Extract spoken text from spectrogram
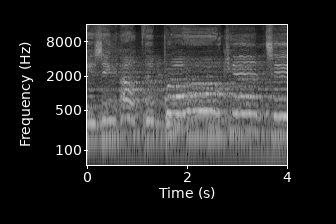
raising up the broken tears.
